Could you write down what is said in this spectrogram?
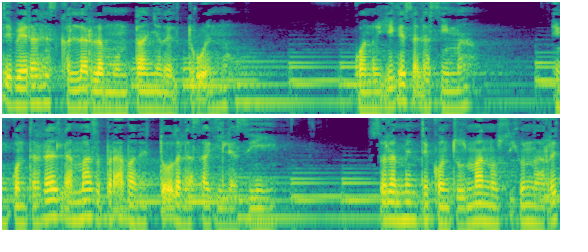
Deberás escalar la montaña del trueno. Cuando llegues a la cima, encontrarás la más brava de todas las águilas y, solamente con tus manos y una red,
